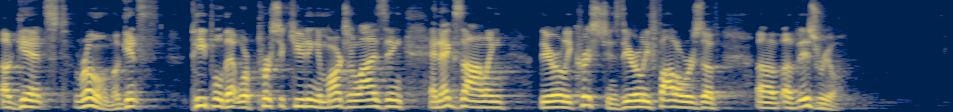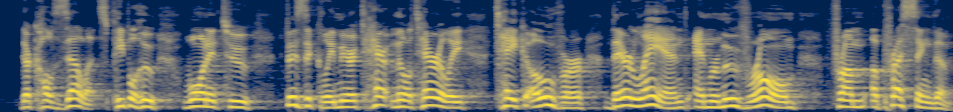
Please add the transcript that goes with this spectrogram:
against Rome, against people that were persecuting and marginalizing and exiling the early Christians, the early followers of, of, of Israel. They're called zealots, people who wanted to physically, militarily take over their land and remove Rome from oppressing them.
